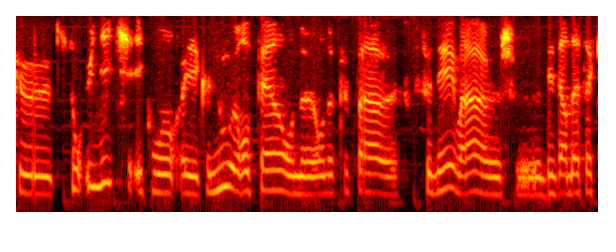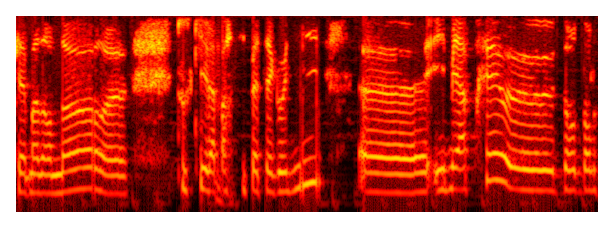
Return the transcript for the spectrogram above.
que, qui sont uniques et, et que nous Européens on ne, on ne peut pas euh, soupçonner. Voilà, euh, je, désert d'Atacama dans le nord, euh, tout ce qui est la partie Patagonie. Euh, et mais après, dans, dans le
